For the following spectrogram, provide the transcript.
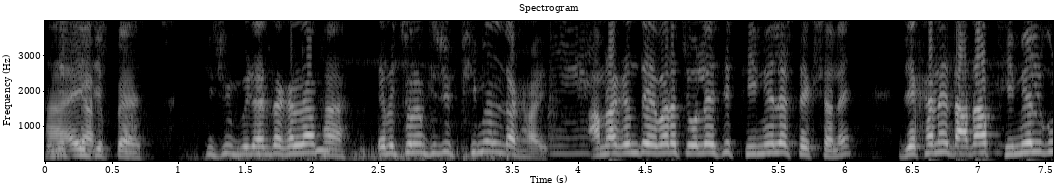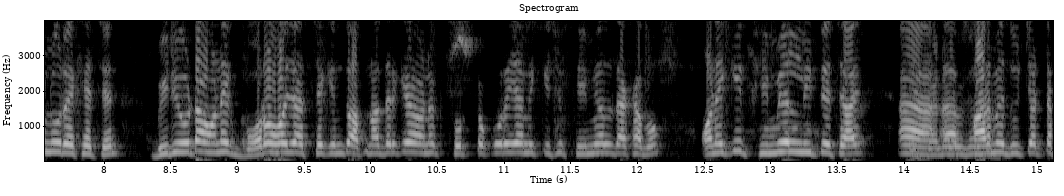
হ্যাঁ এই যে প্যাচ। কিছু বিড়াল দেখালাম। হ্যাঁ। এবার চলুন কিছু ফিমেল দেখাই। আমরা কিন্তু এবারে চলে এসেছি ফিমেলের সেকশনে যেখানে দাদা ফিমেলগুলো রেখেছেন। ভিডিওটা অনেক বড় হয়ে যাচ্ছে কিন্তু আপনাদেরকে অনেক ছোট্ট করেই আমি কিছু ফিমেল দেখাবো। অনেকেই ফিমেল নিতে চায় ফার্মে দু চারটে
